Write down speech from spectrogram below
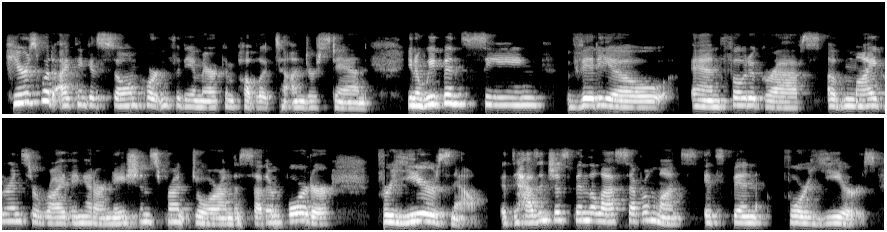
Here's what I think is so important for the American public to understand. You know, we've been seeing video and photographs of migrants arriving at our nation's front door on the southern border for years now. It hasn't just been the last several months, it's been for years.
